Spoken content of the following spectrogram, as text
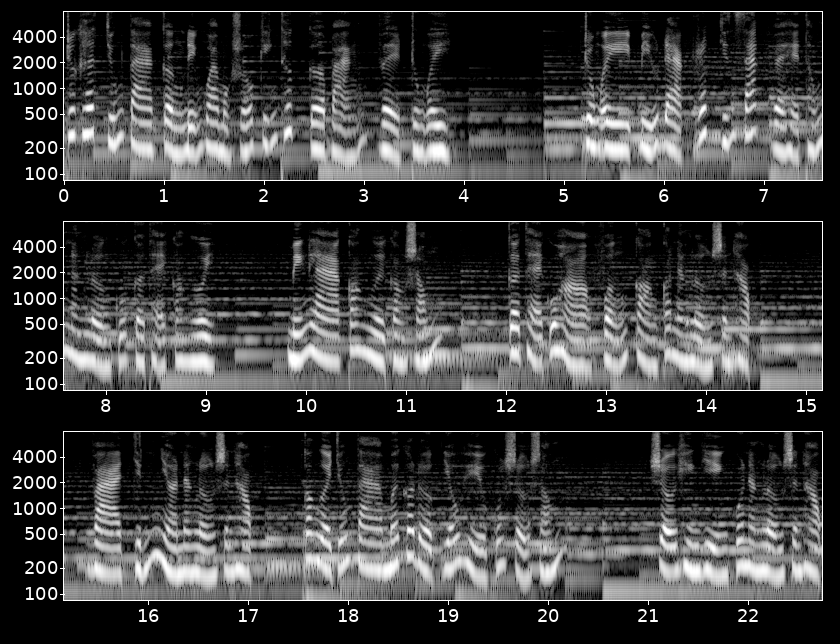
trước hết chúng ta cần điểm qua một số kiến thức cơ bản về trung y. Trung y biểu đạt rất chính xác về hệ thống năng lượng của cơ thể con người. Miễn là con người còn sống, cơ thể của họ vẫn còn có năng lượng sinh học. Và chính nhờ năng lượng sinh học, con người chúng ta mới có được dấu hiệu của sự sống. Sự hiện diện của năng lượng sinh học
